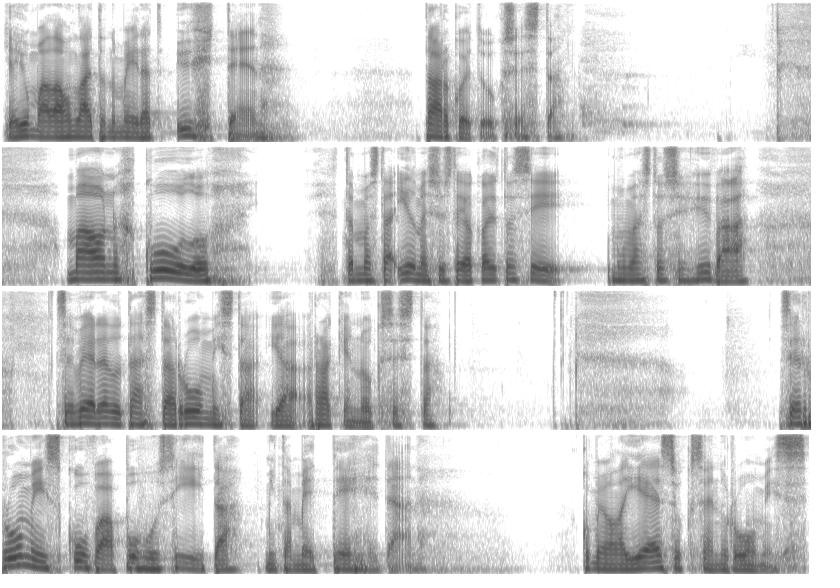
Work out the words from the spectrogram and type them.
Ja Jumala on laittanut meidät yhteen tarkoituksesta. Mä oon kuullut tämmöistä ilmestystä, joka oli tosi, mun mielestä tosi hyvä. Se vertailu tästä ruumista ja rakennuksesta. Se ruumiskuva puhuu siitä, mitä me tehdään. Kun me ollaan Jeesuksen ruumis,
